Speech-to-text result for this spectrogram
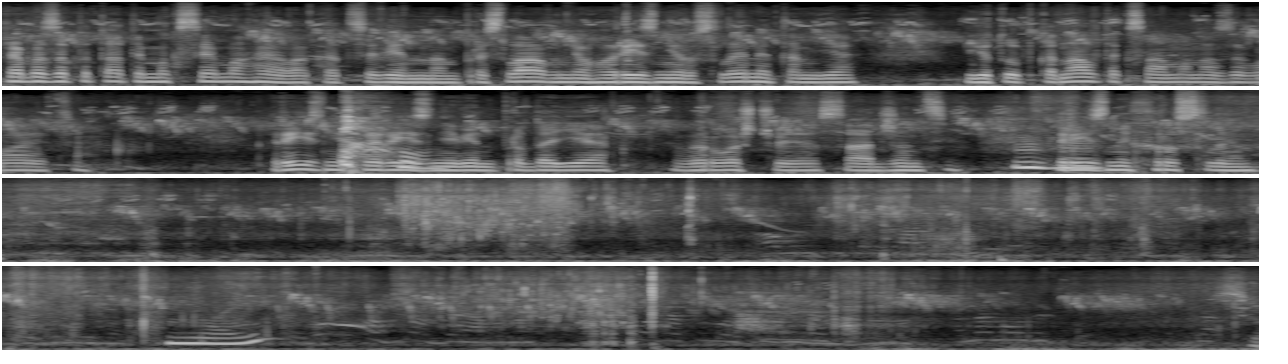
Треба запитати Максима Гелака. Це він нам прислав. В нього різні рослини там є. Ютуб канал так само називається. Різні різні він продає, вирощує саджанці Мгм. різних рослин. Ну, Все.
